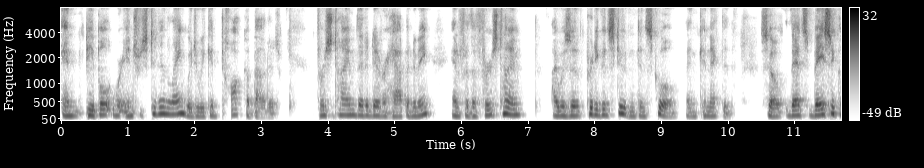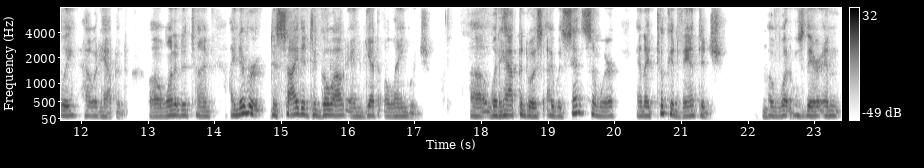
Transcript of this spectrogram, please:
and people were interested in language. We could talk about it. First time that it ever happened to me. And for the first time, I was a pretty good student in school and connected. So that's basically how it happened, uh, one at a time. I never decided to go out and get a language. Uh, what happened was I was sent somewhere and I took advantage hmm. of what was there. And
